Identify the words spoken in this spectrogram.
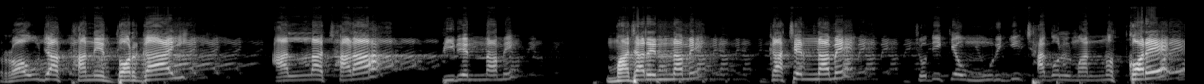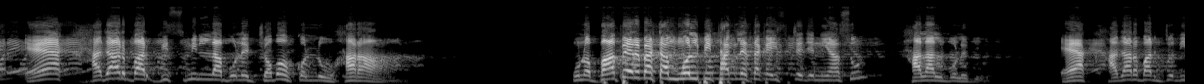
রওজা থানে দরগায় আল্লাহ ছাড়া পীরের নামে, মাজারের নামে, গাছের নামে যদি কেউ মুরগি, ছাগল মান্যত করে, এক হাজার বার বিসমিল্লা বলে জব করলু হারা কোন বাপের বেটা মলবি থাকলে তাকে স্টেজে নিয়ে আসুন, হালাল বলে দিন। এক হাজার বার যদি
